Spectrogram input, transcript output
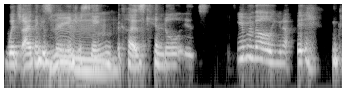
which I think is very mm. interesting because Kendall is even though you know it,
